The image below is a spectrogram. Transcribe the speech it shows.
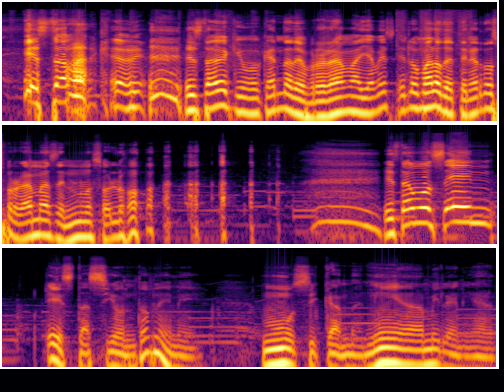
Estaba, estaba equivocando de programa, ya ves, es lo malo de tener dos programas en uno solo. Estamos en Estación WM, Música Manía Millennial.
